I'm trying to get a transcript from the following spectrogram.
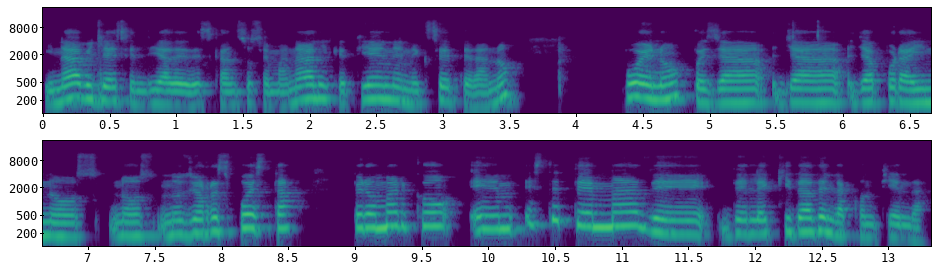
inhábiles, el día de descanso semanal que tienen, etcétera, ¿no? bueno, pues ya, ya, ya por ahí nos, nos, nos dio respuesta. Pero Marco, em, este tema de, la equidad en la contienda,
